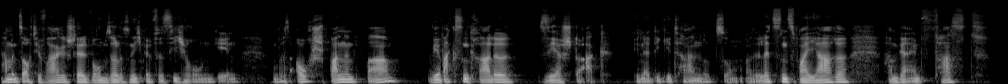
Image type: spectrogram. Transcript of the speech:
haben uns auch die Frage gestellt, warum soll das nicht mit Versicherungen gehen? Und was auch spannend war, wir wachsen gerade sehr stark in der digitalen Nutzung. Also die letzten zwei Jahre haben wir ein fast,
